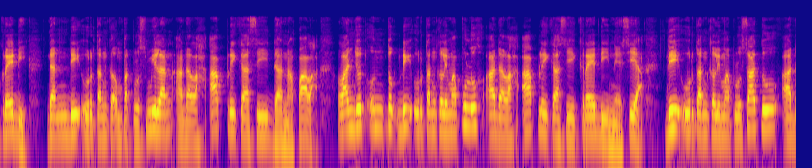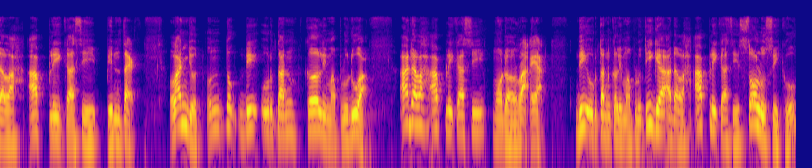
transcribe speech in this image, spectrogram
kredit dan di urutan ke-49 adalah aplikasi dana pala. Lanjut untuk di urutan ke-50 adalah aplikasi Kredinesia. Di urutan ke-51 adalah aplikasi Fintech. Lanjut untuk di urutan ke-52 adalah aplikasi modal rakyat. Di urutan ke-53 adalah aplikasi Solusiku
